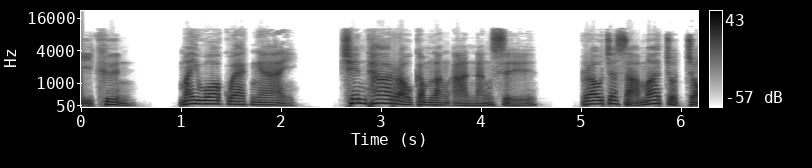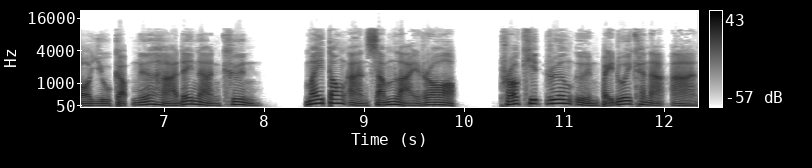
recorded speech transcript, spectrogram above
ดีขึ้น ไม่วอกแวกง่าย เช่นถ้าเรากำลังอ่านหนังสือ เราจะสามารถจดจ่ออยู่กับเนื้อหาได้นานขึ้น ไม่ต้องอ่านซ้ำหลายรอบ เพราะคิดเรื่องอื่นไปด้วยขณะอ่าน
